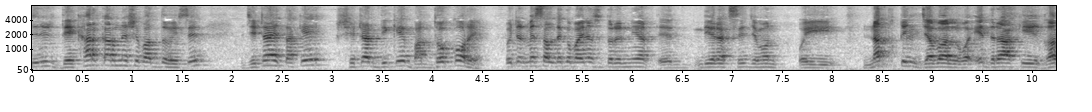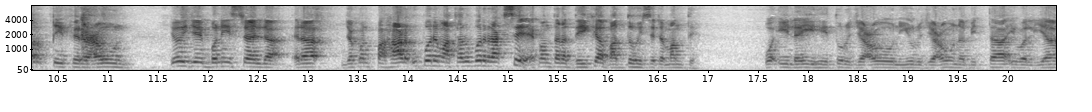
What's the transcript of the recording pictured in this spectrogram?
জিনিস দেখার কারণে সে বাধ্য হয়েছে, যেটাই তাকে সেটার দিকে বাধ্য করে। ওইটার মেসাল দেখে বাইনা সূত্রে দিয়ে রাখছে, যেমন ওই নাতকিল জাবাল ওয়া ইদরাকি গারকি ফিরআউন। ওই যে বনি ইসরায়েলরা এরা যখন পাহাড় উপরে, মাথার উপরে রাখছে, এখন তারা দেখা বাধ্য হয়েছে এটা মানতে। ও ইলাইহি তুরজাউন, ইউরজাউন বিত্তাই ওয়াল ইয়া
